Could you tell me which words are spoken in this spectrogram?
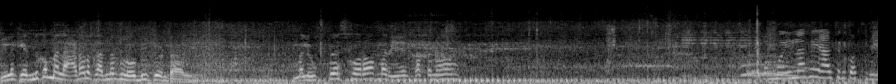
వీళ్ళకి ఎందుకో మళ్ళీ ఆడవాళ్ళకి అందరికి లో బీపీ ఉంటుంది. మళ్ళీ ఉప్పు వేసుకోరో మరి ఏ కథనో? మొయిలాగా యాచరికి వస్తుంది?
